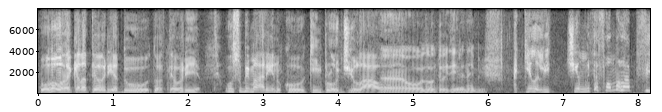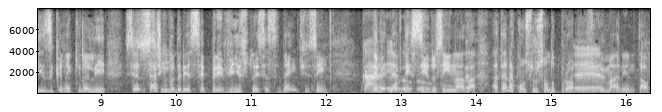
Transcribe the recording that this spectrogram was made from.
O, aquela teoria do, do. Teoria. O submarino co- que implodiu lá. o- Ah, lou- doideira, né, bicho? Aquilo ali tinha muita fórmula física naquilo ali. Você acha que poderia ser previsto esse acidente? Sim. Cara, deve, eu- deve ter eu- sido, eu- assim, na- na- até na construção do próprio É. submarino e tal.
